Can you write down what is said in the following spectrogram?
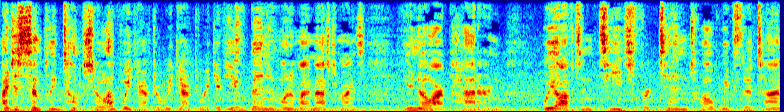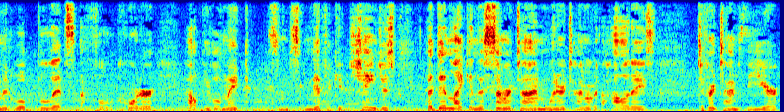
I just simply don't show up week after week after week. If you've been in one of my masterminds you know our pattern we often teach for 10, 12 weeks at a time and we'll blitz a full quarter, help people make some significant changes. But then, like in the summertime, wintertime, over the holidays, different times of the year,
